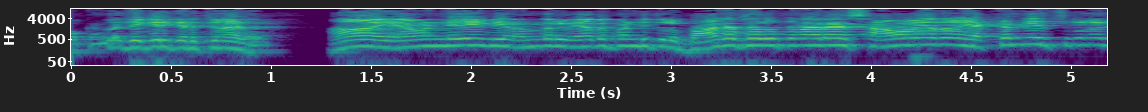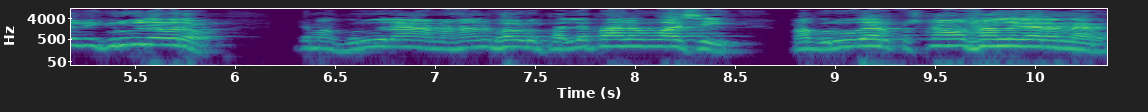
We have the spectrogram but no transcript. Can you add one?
ఒకళ్ళ దగ్గరికి ఎడుతున్నాడు ఆ ఏమండి మీరందరూ వేద పండితులు బాగా చదువుతున్నారా? సామవేదం ఎక్కడ నేర్చుకున్నారు? మీ గురువులు ఎవరు అంటే మా గురువుల మహానుభావుడు పల్లెపాలెం వాసి మా గురువు గారు కృష్ణావధానులు గారు అన్నారు.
